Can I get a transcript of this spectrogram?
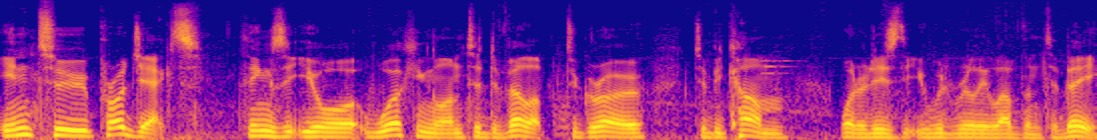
into projects, things that you're working on to develop, to grow, to become what it is that you would really love them to be.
